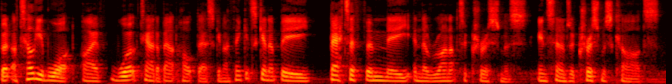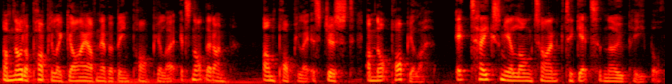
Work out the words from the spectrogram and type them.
But I'll tell you what, I've worked out about hot desk, and I think it's going to be better for me in the run up to Christmas in terms of Christmas cards. I'm not a popular guy, I've never been popular. It's not that I'm unpopular, it's just I'm not popular it takes me a long time to get to know people.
